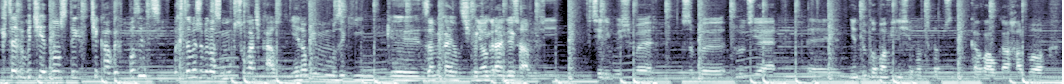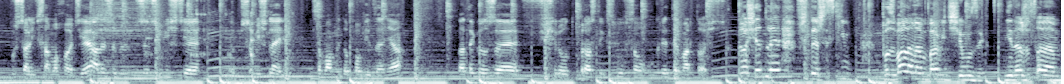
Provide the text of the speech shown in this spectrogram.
Chcemy być jedną z tych ciekawych pozycji. Chcemy, żeby nas mógł słuchać każdy. Nie robimy muzyki e, zamykając się w Nie ograniczamy. Chcielibyśmy, żeby ludzie e, nie tylko bawili się na przykład przy tych kawałkach albo puszczali w samochodzie, ale żeby rzeczywiście e, przemyśleli, co mamy do powiedzenia. Dlatego, że wśród prostych słów są ukryte wartości. To osiedle przede wszystkim pozwala nam bawić się muzyką. Nie narzuca nam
